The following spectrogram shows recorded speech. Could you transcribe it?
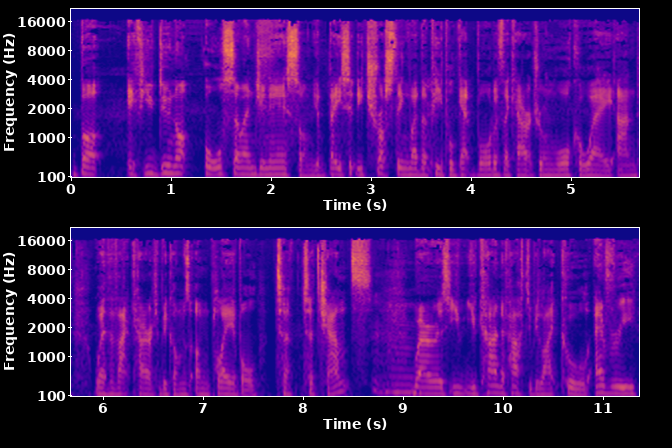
But if you do not also engineer some, you're basically trusting whether people get bored of the character and walk away and whether that character becomes unplayable to, to chance. Mm-hmm. Whereas you, you kind of have to be like, cool, every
